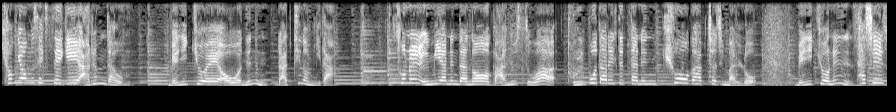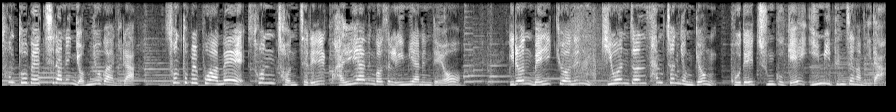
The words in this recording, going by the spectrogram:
형형색색의 아름다움. 매니큐어의 어원은 라틴어입니다. 손을 의미하는 단어 마누스와 돌보다를 뜻하는 큐어가 합쳐진 말로 매니큐어는 사실 손톱에 칠하는 염료가 아니라 손톱을 포함해 손 전체를 관리하는 것을 의미하는데요. 이런 매니큐어는 기원전 3000년경 고대 중국에 이미 등장합니다.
